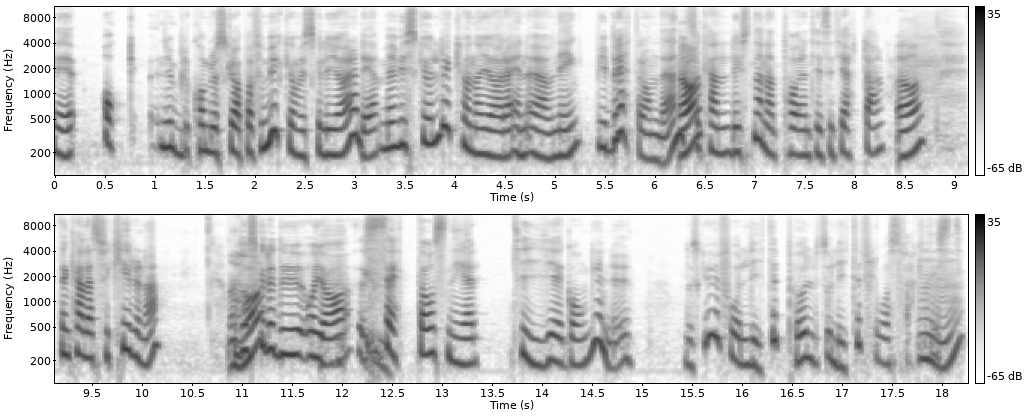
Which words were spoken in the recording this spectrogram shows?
Eh, och nu kommer det att skrapa för mycket om vi skulle göra det. Men vi skulle kunna göra en övning. Vi berättar om den Ja. så kan lyssnarna ta den till sitt hjärta. Ja. Den kallas för Kiruna. Och då skulle du och jag sätta oss ner tio gånger nu. Då ska vi få lite puls och lite flås faktiskt. Mm.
